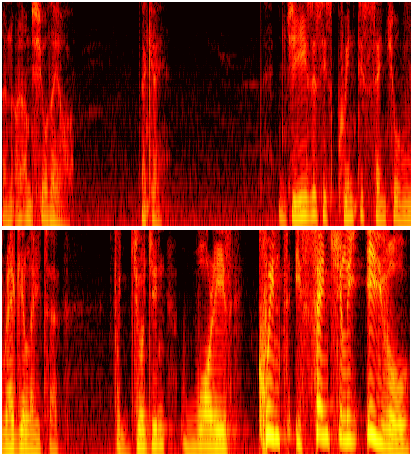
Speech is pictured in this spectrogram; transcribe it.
And I'm sure they are. Okay. Jesus is quintessential regulator for judging what is quintessentially evil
